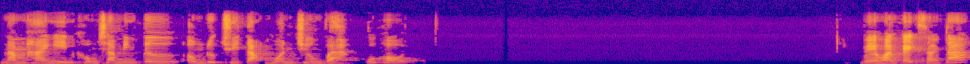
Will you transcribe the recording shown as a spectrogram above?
Năm 2004, ông được truy tặng huân chương vàng quốc hội. Về hoàn cảnh sáng tác,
